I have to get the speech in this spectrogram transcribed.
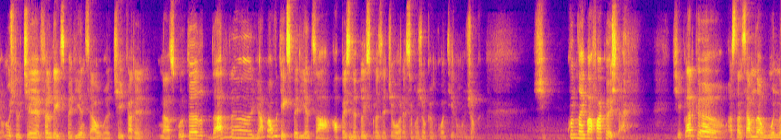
eu nu știu ce fel de experiențe au cei care ne ascultă, dar eu am avut experiența a peste 12 ore să mă joc în continuu un joc. Și cum naiba fac ăștia? Și e clar că asta înseamnă un,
